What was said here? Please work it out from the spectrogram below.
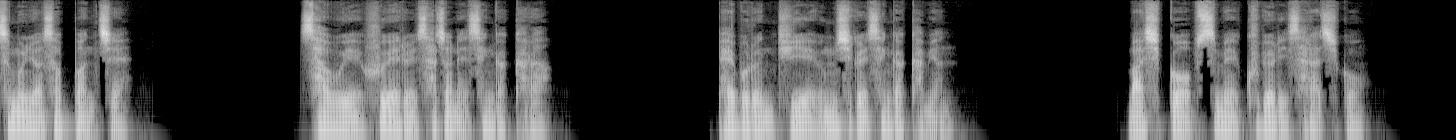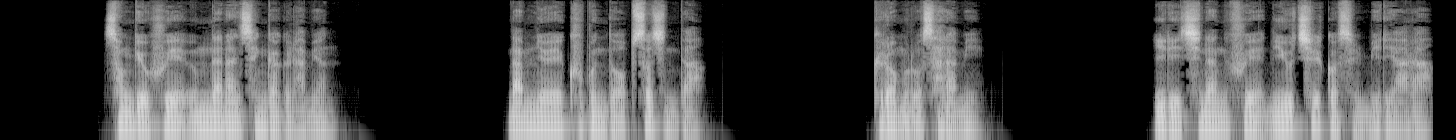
스물여섯 번째. 사후의 후회를 사전에 생각하라. 배부른 뒤에 음식을 생각하면 맛있고 없음의 구별이 사라지고 성교 후에 음란한 생각을 하면 남녀의 구분도 없어진다. 그러므로 사람이 일이 지난 후에 뉘우칠 것을 미리 알아.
